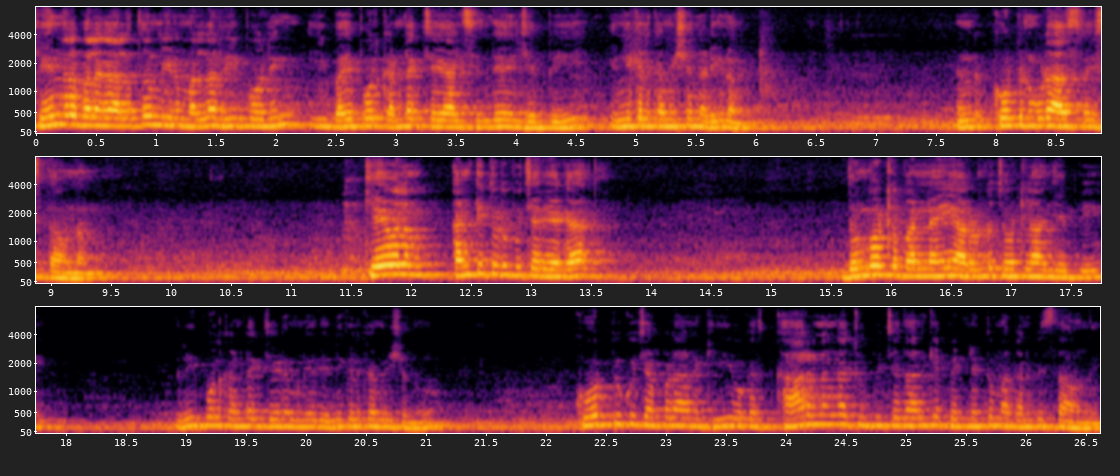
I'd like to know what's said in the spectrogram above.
కేంద్ర బలగాలతో మీరు మళ్ళీ రీపోలింగ్ ఈ బైపోల్ కండక్ట్ చేయాల్సిందే అని చెప్పి ఎన్నికల కమిషన్ అడిగినాం. కోర్టును కూడా ఆశ్రయిస్తూ ఉన్నాం. కేవలం కంటి తుడుపు చర్యగా దొంగోట్లు పడినాయి ఆ రెండు చోట్ల అని చెప్పి రీపోల్ కండక్ట్ చేయడం అనేది ఎన్నికల కమిషను కోర్టుకు చెప్పడానికి ఒక కారణంగా చూపించేదానికే పెట్టినట్టు మాకు అనిపిస్తూ ఉంది.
